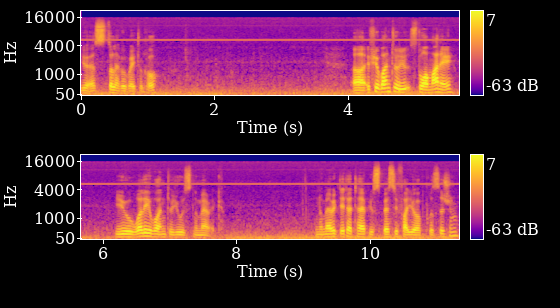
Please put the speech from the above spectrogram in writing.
US still have a way to go. Uh, if you want to store money, you really want to use numeric. Numeric data type, you specify your precision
